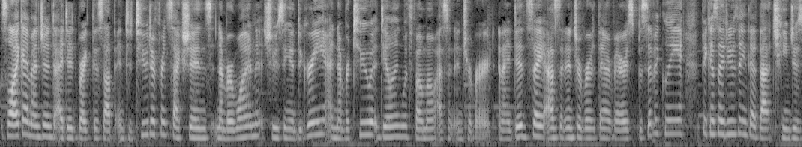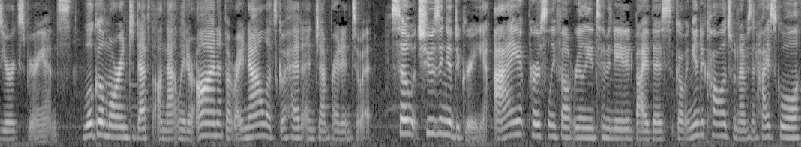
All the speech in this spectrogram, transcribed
So, like I mentioned, I did break this up into two different sections number one, choosing a degree, and number two, dealing with with FOMO as an introvert. And I did say as an introvert there very specifically because I do think that that changes your experience. We'll go more into depth on that later on, but right now let's go ahead and jump right into it. So, choosing a degree, I personally felt really intimidated by this going into college when I was in high school.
